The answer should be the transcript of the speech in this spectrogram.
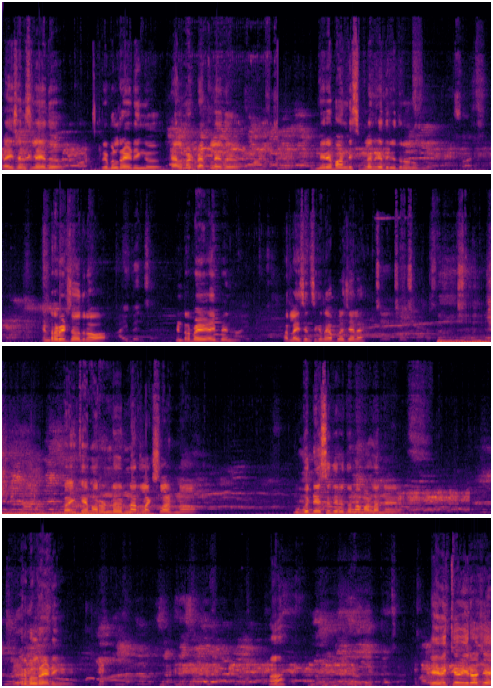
లైసెన్స్ లేదు ట్రిపుల్ రైడింగ్ హెల్మెట్ పెట్టలేదు. మీరేమో అన్డిసిప్లిన్గా తిరుగుతున్నావు ఇప్పుడు ఇంటర్మీడియట్ చదువుతున్నావా? ఇంటర్మీడియట్ అయిపోయింది. మరి లైసెన్స్ కింద అప్లై చేయలే? బైక్ ఏమో రెండున్నర లక్షలు అంటున్నావు. ముగ్గురు నేసి తిరుగుతున్నావు మళ్ళీ ట్రిపుల్ రైడింగ్. ఆ? ఈరోజు ఏం ఎక్కావు ఈరోజే?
